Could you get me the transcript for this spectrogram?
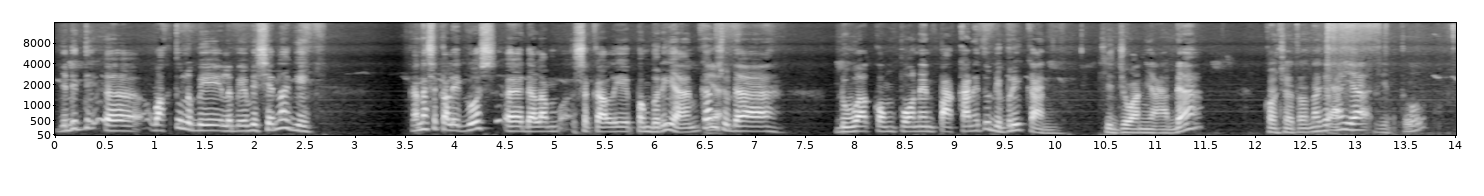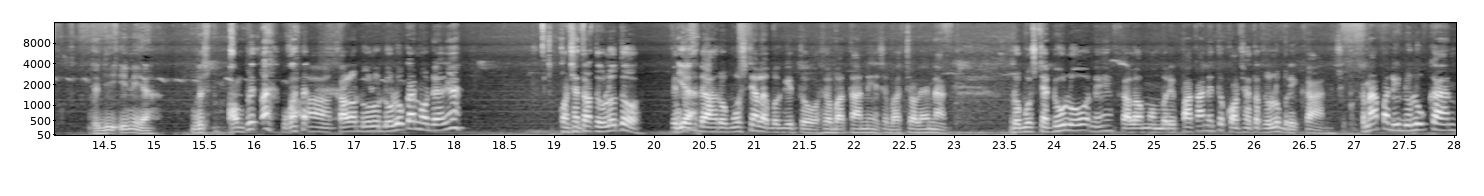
jadi eh, waktu lebih lebih efisien lagi. Karena sekaligus eh, dalam sekali pemberian kan Ya. sudah dua komponen pakan itu diberikan. Hijauannya ada, konsentratnya ada gitu. Jadi ini ya, terus komplit lah, bukan? Ah, kalau dulu-dulu kan modelnya konsentrat dulu tuh. Itu Iya. sudah rumusnya lah begitu, sobat tani, sobat colenak. Rumusnya dulu nih, kalau memberi pakan itu konsentrat dulu berikan. Kenapa didulukan?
